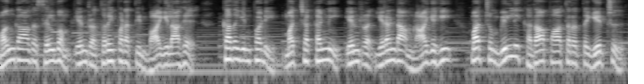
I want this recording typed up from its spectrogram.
மங்காத செல்வம் என்ற திரைப்படத்தின் வாயிலாக கதையின்படி மச்சக்கண்ணி என்ற இரண்டாம் நாயகி மற்றும் வில்லி கதாபாத்திரத்தை ஏற்று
